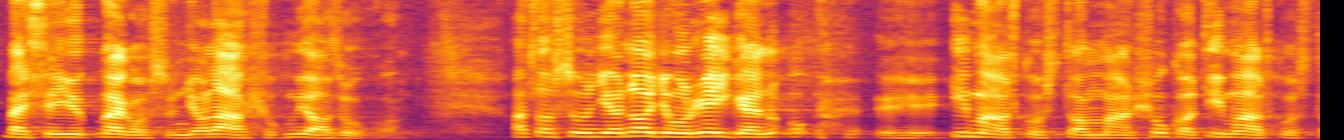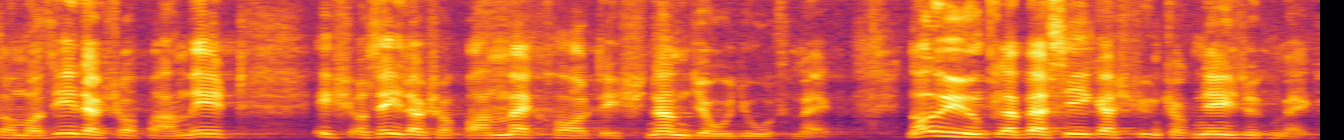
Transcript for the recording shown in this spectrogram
beszéljük meg, azt mondja, lássuk, mi az oka. Hát azt mondja, nagyon régen imádkoztam már, sokat imádkoztam az édesapámért, és az édesapám meghalt, és nem gyógyult meg. Na üljünk le, beszélgessünk, csak nézzük meg.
